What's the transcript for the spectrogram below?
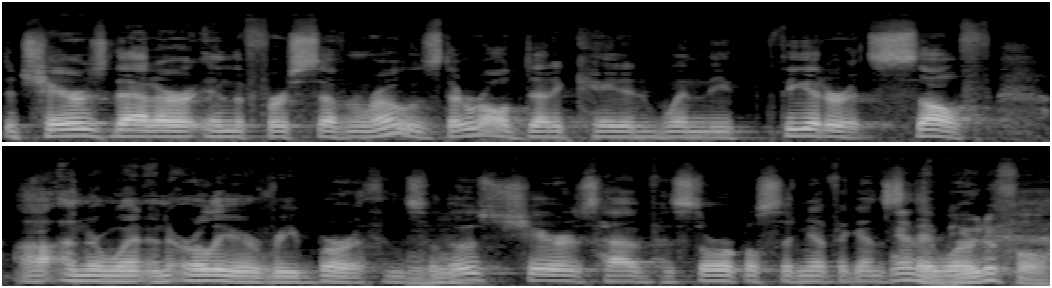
The chairs that are in the first seven rows, they were all dedicated when the theater itself uh, underwent an earlier rebirth. And so those chairs have historical significance. Mm-hmm. Yeah, they're were- beautiful.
